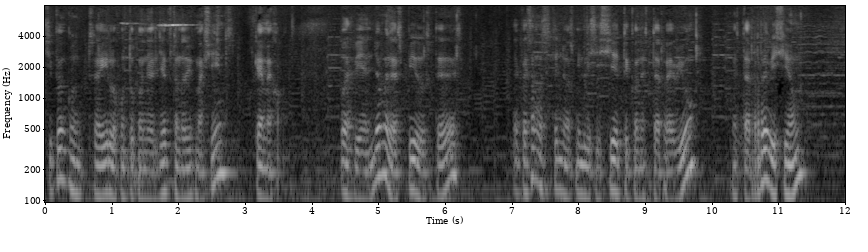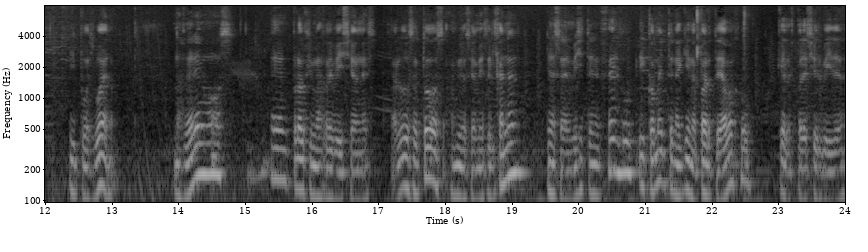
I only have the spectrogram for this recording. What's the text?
si pueden conseguirlo junto con el Jepstone de Beast Machines, que mejor. Pues bien, yo me despido de ustedes, empezamos este año 2017 con esta review, esta revisión, y pues bueno, nos veremos en próximas revisiones. Saludos a todos, amigos y amigas del canal. Ya saben, visiten Facebook y comenten aquí en la parte de abajo qué les pareció el video.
